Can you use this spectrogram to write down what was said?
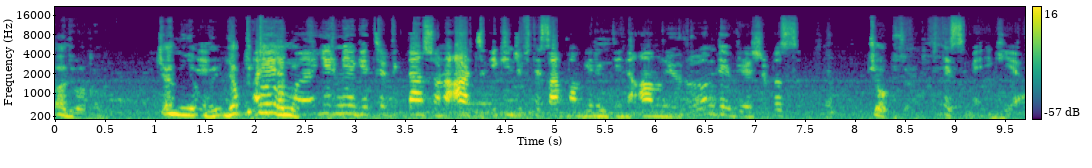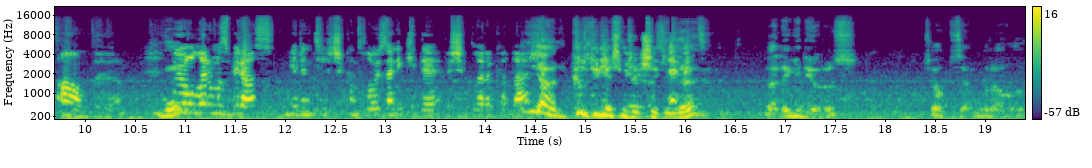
Hadi bakalım. Kendin yapmayı. Yaptıklarını Ayarımı anlat. 20'ye getirdikten sonra artık ikinci vites atmam gerektiğini anlıyorum. Debriyajı basıp Çok güzel. vitesimi 2'ye aldım. Bu yollarımız biraz girintili çıkıntılı o yüzden 2'de ışıklara kadar. yani 40'ı geçmeyecek şekilde Evet. böyle gidiyoruz. Çok güzel. Bravo.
